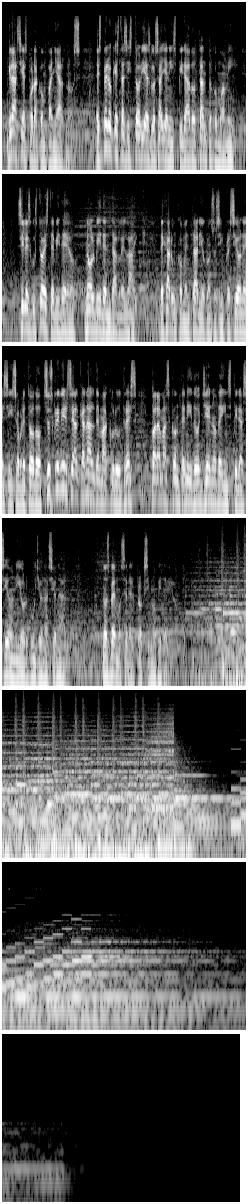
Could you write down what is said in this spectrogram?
Gracias por acompañarnos. Espero que estas historias los hayan inspirado tanto como a mí. Si les gustó este video, no olviden darle like dejar un comentario con sus impresiones y sobre todo suscribirse al canal de Makuru 3 para más contenido lleno de inspiración y orgullo nacional. Nos vemos en el próximo video.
